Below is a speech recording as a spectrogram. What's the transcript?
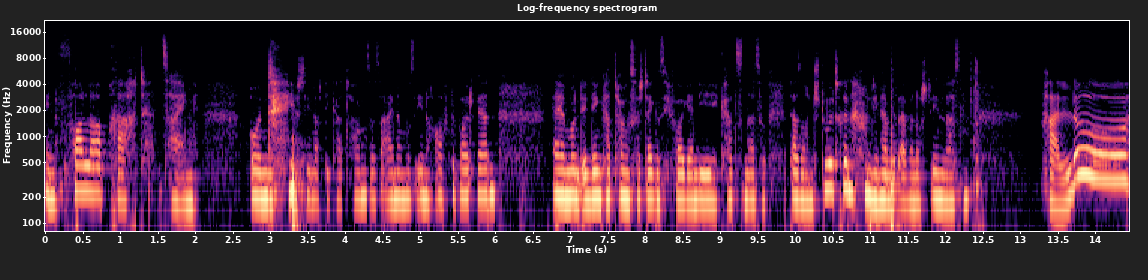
in voller Pracht zeigen. Und hier stehen noch die Kartons. Also einer muss eh noch aufgebaut werden. Ähm, und in den Kartons verstecken sich voll gern die Katzen. Also da ist noch ein Stuhl drin und den haben wir jetzt einfach noch stehen lassen. Hallo!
